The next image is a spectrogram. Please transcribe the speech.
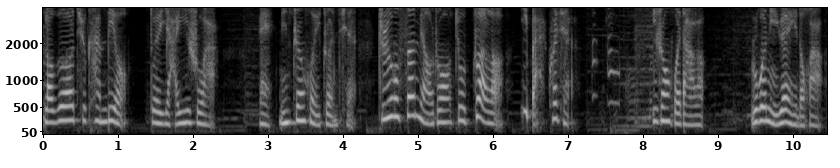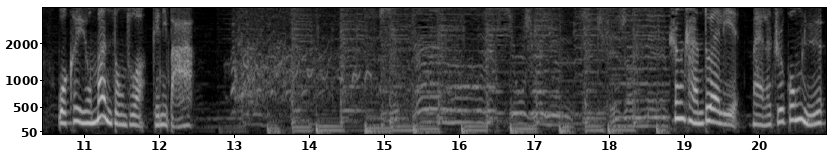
老哥去看病，对牙医说：“啊，哎，您真会赚钱，只用三秒钟就赚了一百块钱。医生回答了：“如果你愿意的话，我可以用慢动作给你拔。”生产队里买了只公驴，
